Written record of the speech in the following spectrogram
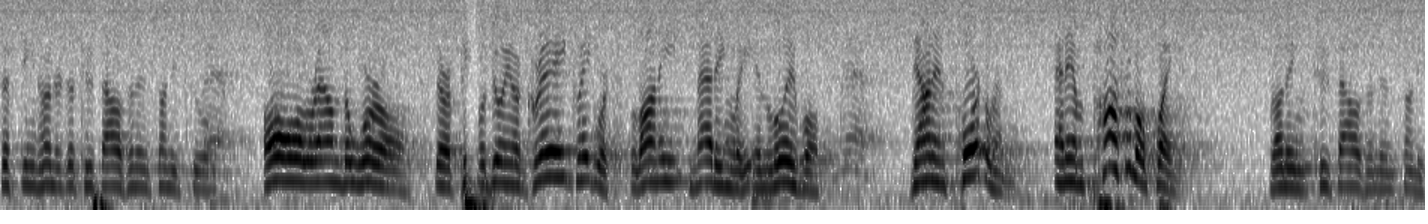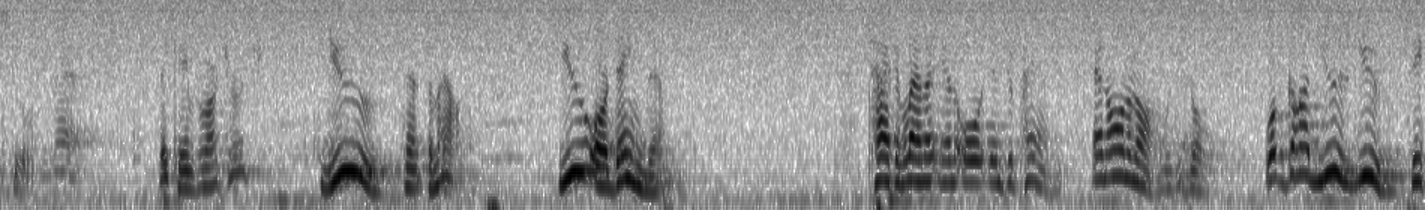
1,500 to 2,000 in Sunday school. All around the world, there are people doing a great, great work. Lonnie Mattingly in Louisville, down in Portland, an impossible place, running 2,000 in Sunday school. They came from our church. You sent them out. You ordained them. Tak Atlanta in, in Japan, and on and on we could go. Well, God used you. See,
